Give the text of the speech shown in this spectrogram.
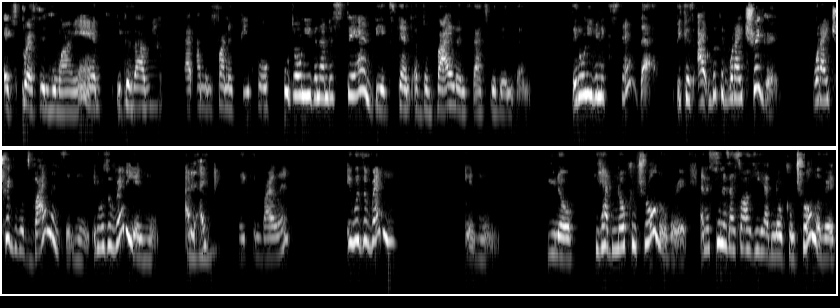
expressing who I am because I realize that I'm in front of people who don't even understand the extent of the violence that's within them. They don't even extend that because I look at what I triggered. What I triggered was violence in him. It was already in him. I, mm-hmm. I didn't make him violent. It was already in him. You know, he had no control over it. And as soon as I saw he had no control of it,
